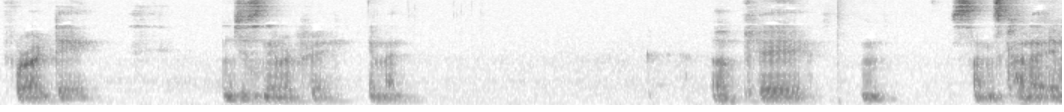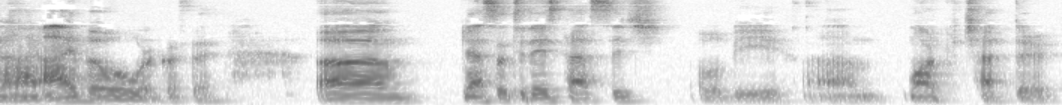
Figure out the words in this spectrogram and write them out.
for our day. In Jesus' name I pray. Amen. Okay. Sounds kind of in an eye, but we'll work with it. Um, yeah, so today's passage will be um, Mark chapter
